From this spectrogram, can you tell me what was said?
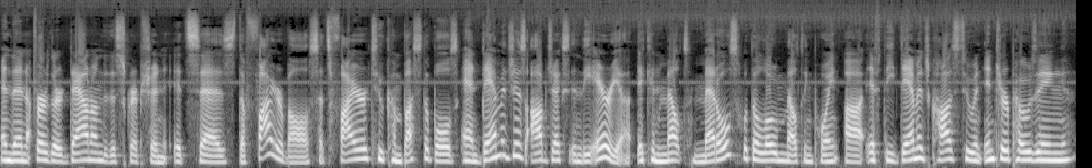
And then further down on the description, it says the fireball sets fire to combustibles and damages objects in the area. It can melt metals with a low melting point. Uh, if the damage caused to an interposing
